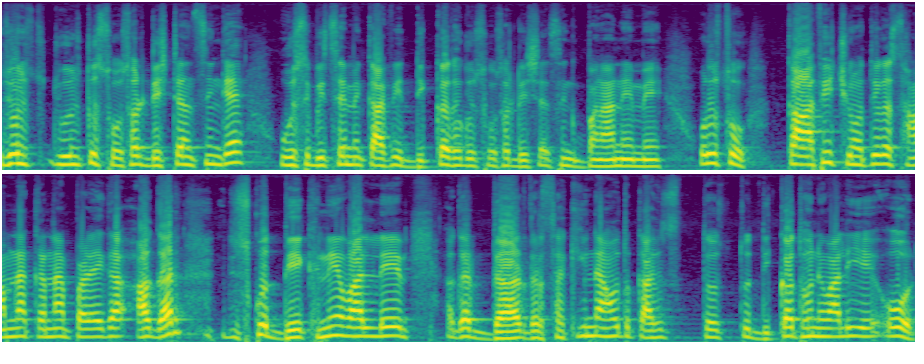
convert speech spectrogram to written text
जो जो उनकी सोशल डिस्टेंसिंग है, उस विषय में काफ़ी दिक्कत होगी सोशल डिस्टेंसिंग बनाने में। और दोस्तों काफ़ी चुनौतियों का सामना करना पड़ेगा। अगर इसको देखने वाले अगर दर दर्शक ना हो तो काफ़ी तो, तो दिक्कत होने वाली है। और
